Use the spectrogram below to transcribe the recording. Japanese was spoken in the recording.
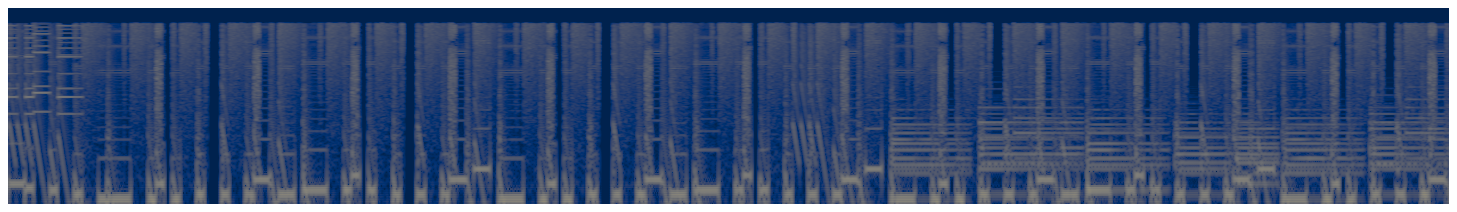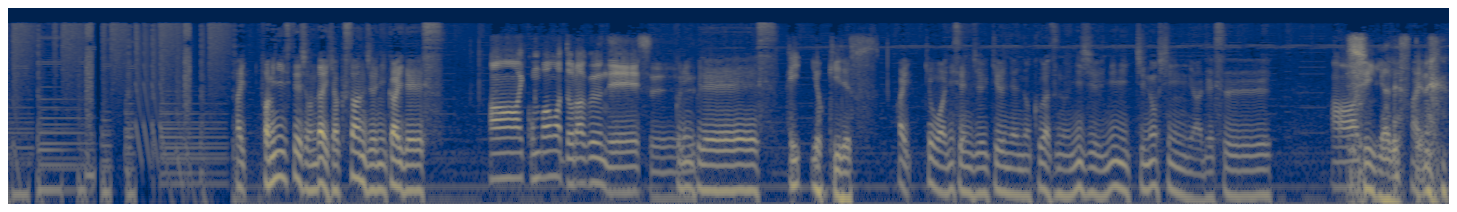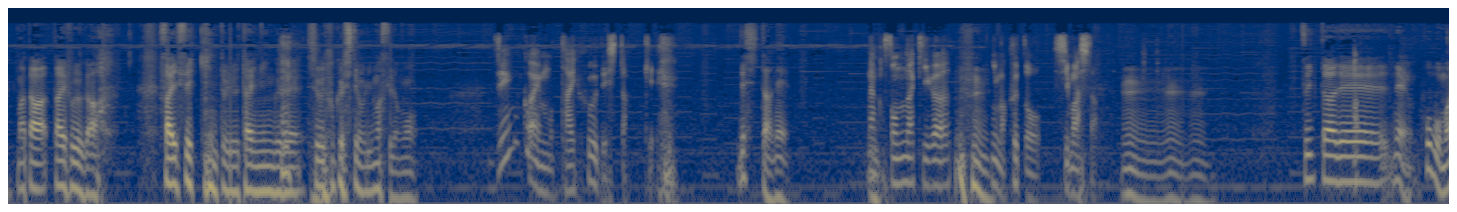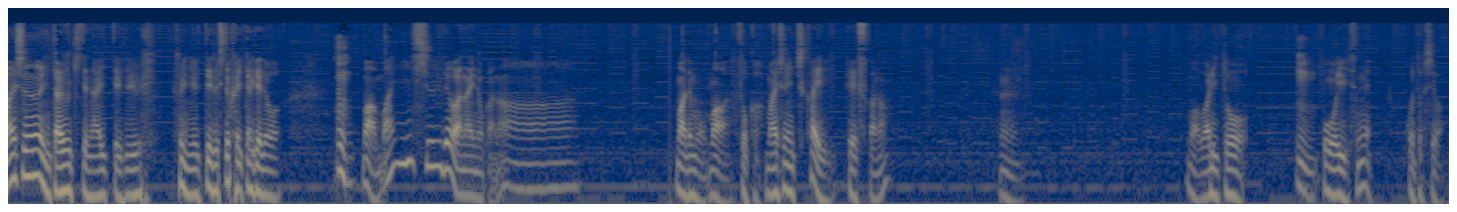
はい。ファミリーステーション第132回です。はーい、こんばんは、ドラグーンです。クリンクです。はい、ヨッキーです。はい、今日は2019年の9月の22日の深夜です。深夜ですってね。はい、また台風が 最接近というタイミングで収録しておりますけども。前回も台風でしたっけ？でしたね。なんかそんな気が今ふとしました。うんうんうん。ツイッターでね、ほぼ毎週のように台風来てないっていうふうに言ってる人がいたけど、うん、まあ毎週ではないのかなまあでもまあそうか、毎週に近いペースかなうん。まあ割と多いですね、うん、今年は。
